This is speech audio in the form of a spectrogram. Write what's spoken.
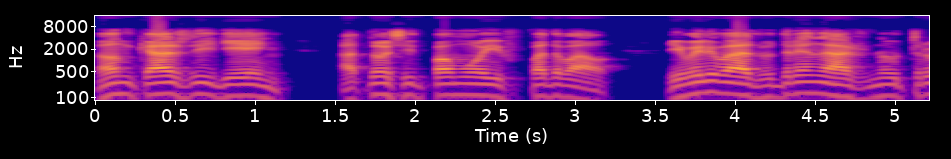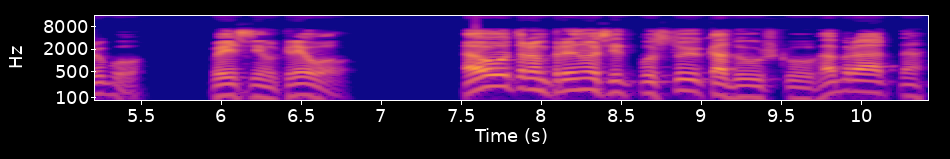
Он каждый день относит помои в подвал и выливает в дренажную трубу, — пояснил Креол. А утром приносит пустую кадушку обратно.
